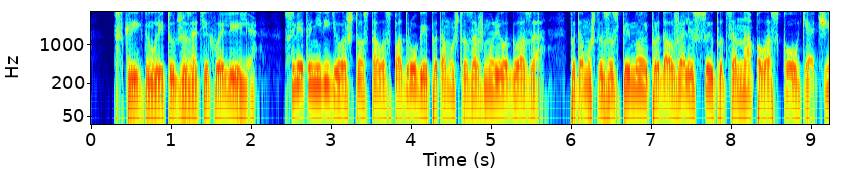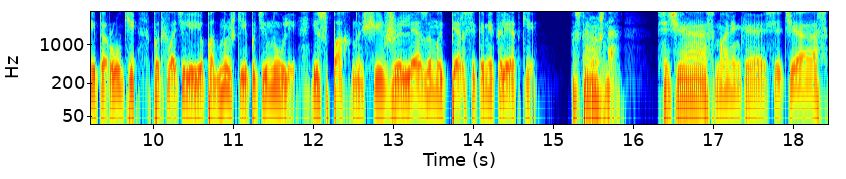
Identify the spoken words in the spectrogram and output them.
— вскрикнула и тут же затихла Лиля. Света не видела, что стало с подругой, потому что зажмурила глаза, потому что за спиной продолжали сыпаться на пол осколки, а чьи-то руки подхватили ее подмышки и потянули из пахнущей железом и персиками клетки. «Осторожно! Сейчас, маленькая, сейчас!»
